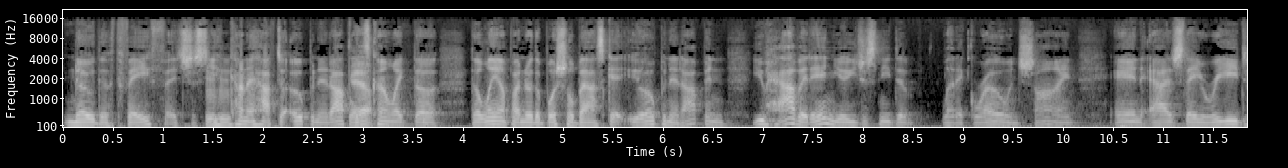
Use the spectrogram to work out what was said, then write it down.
know the faith. It's just you kind of have to open it up. It's kind of like the the lamp under the bushel basket. You open it up and you have it in you. You just need to let it grow and shine." And as they read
